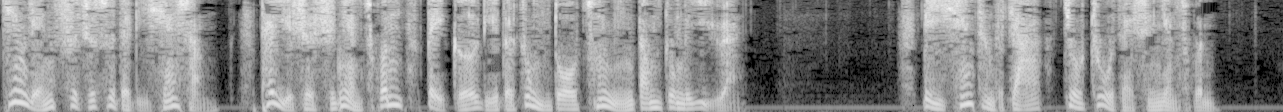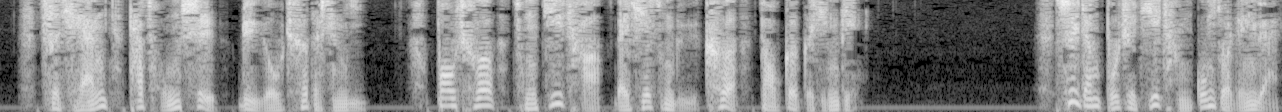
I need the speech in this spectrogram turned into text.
今年四十岁的李先生。他已是石念村被隔离的众多村民当中的一员。李先生的家就住在石念村。此前，他从事旅游车的生意，包车从机场来接送旅客到各个景点。虽然不是机场工作人员，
